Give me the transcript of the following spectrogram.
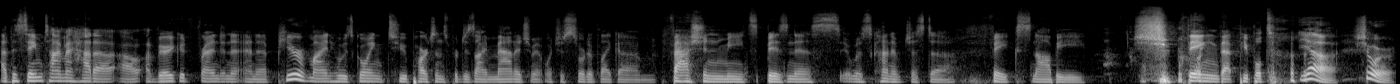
At the same time, I had a, a, a very good friend and a, and a peer of mine who was going to Parsons for Design Management, which is sort of like um, fashion meets business. It was kind of just a fake snobby thing that people took. Yeah, sure.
